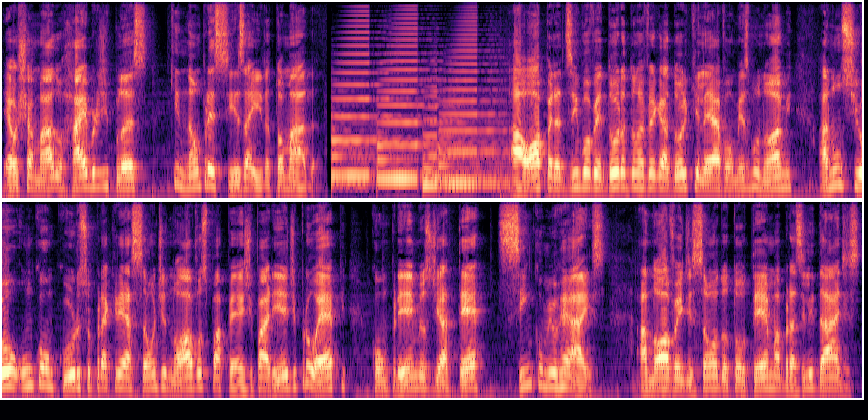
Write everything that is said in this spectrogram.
é o chamado Hybrid Plus, que não precisa ir à tomada. A Opera, desenvolvedora do navegador que leva o mesmo nome, anunciou um concurso para a criação de novos papéis de parede para o app, com prêmios de até 5 mil reais. A nova edição adotou o tema Brasilidades,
